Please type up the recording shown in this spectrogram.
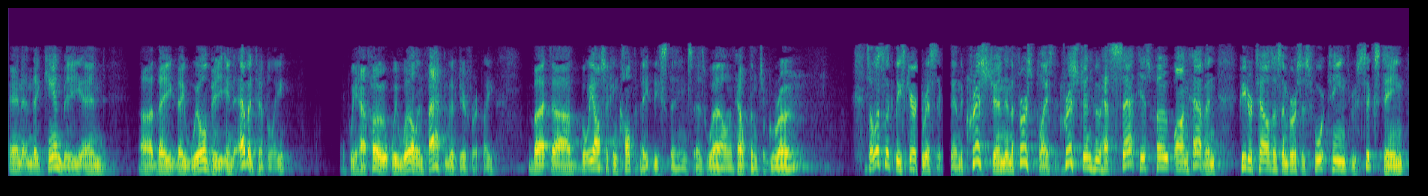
and, and they can be, and they, they will be inevitably. If we have hope, we will, in fact, live differently. But, uh, but we also can cultivate these things as well and help them to grow. So let's look at these characteristics then. The Christian, in the first place, the Christian who has set his hope on heaven, Peter tells us in verses 14 through 16,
